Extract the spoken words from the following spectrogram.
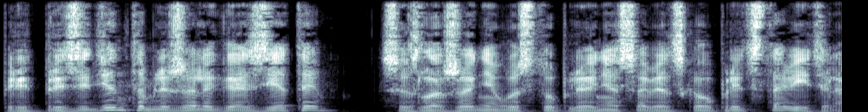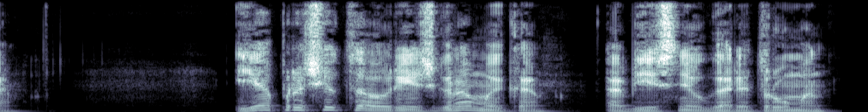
Перед президентом лежали газеты с изложением выступления советского представителя. «Я прочитал речь Громыка», — объяснил Гарри Труман.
